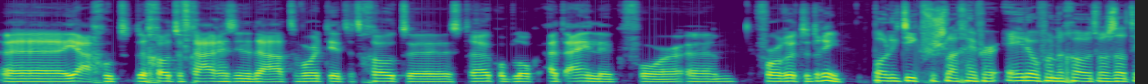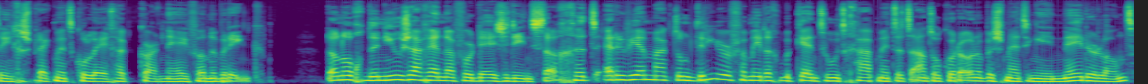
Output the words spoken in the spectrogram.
Uh, ja, goed. De grote vraag is inderdaad: wordt dit het grote struikelblok uiteindelijk voor, um, voor Rutte 3? Politiek verslaggever Edo van der Goot was dat in gesprek met collega Carné van der Brink. Dan nog de nieuwsagenda voor deze dinsdag. Het RIVM maakt om drie uur vanmiddag bekend hoe het gaat met het aantal coronabesmettingen in Nederland.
